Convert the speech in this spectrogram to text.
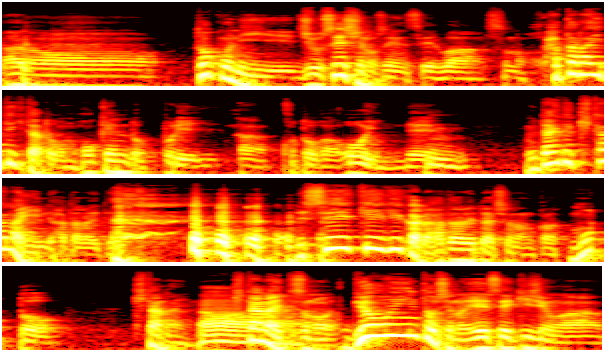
あのー特に重生師の先生はその働いてきたところも保険どっぷりなことが多いんで、うん。大体汚いんで働いてる。で整形外科で働いた人なんかもっと汚い汚いってその病院としての衛生基準は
